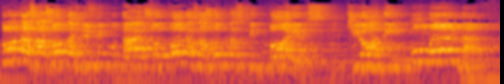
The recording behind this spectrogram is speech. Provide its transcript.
Todas as outras dificuldades ou todas as outras vitórias de ordem humana,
